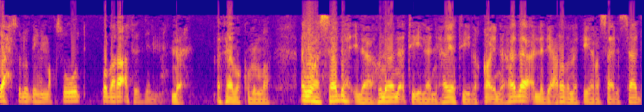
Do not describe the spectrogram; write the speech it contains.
يحصل به المقصود وبراءة الذمة. نعم. أثابكم الله. أيها السادة إلى هنا نأتي إلى نهاية لقائنا هذا الذي عرضنا فيه رسائل السادة.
